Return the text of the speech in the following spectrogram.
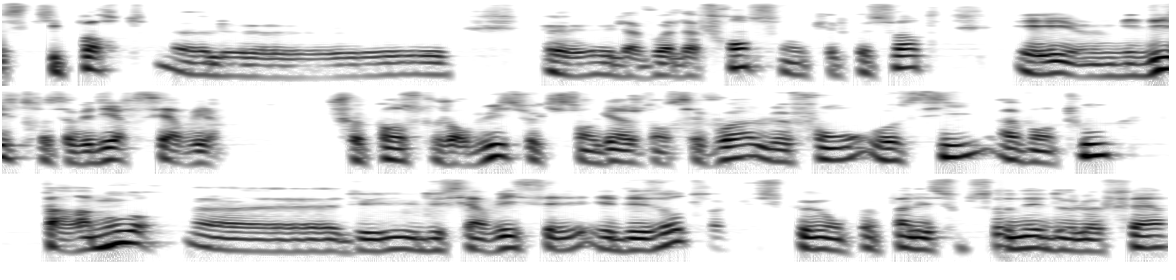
ce qui porte le, la voix de la France, en quelque sorte. Et ministre, ça veut dire servir. Je pense qu'aujourd'hui, ceux qui s'engagent dans ces voies le font aussi, avant tout, par amour euh, du, du, service et, et, des autres, puisqu'on ne peut pas les soupçonner de le faire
